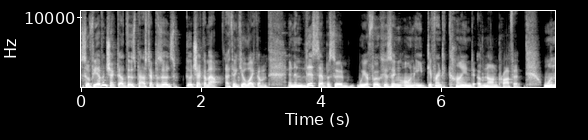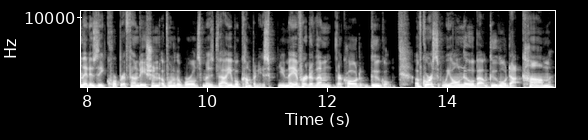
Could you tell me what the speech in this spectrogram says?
So if you haven't checked out those past episodes, go check them out. I think you'll like them. And in this episode, we are focusing on a different kind of nonprofit, one that is the corporate foundation of one of the world's most valuable companies. You may have heard of them. They're called Google. Of course, we all know about Google.com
